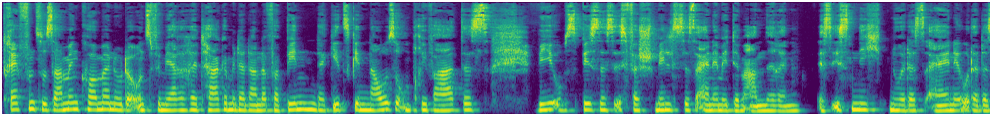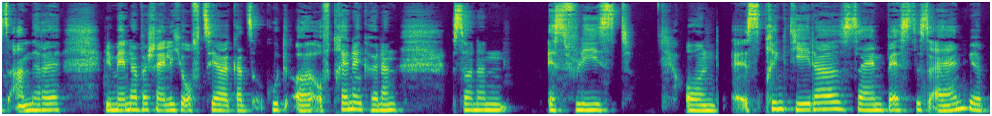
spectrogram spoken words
Treffen zusammenkommen oder uns für mehrere Tage miteinander verbinden. Da geht es genauso um Privates wie ums Business. Es verschmilzt das eine mit dem anderen. Es ist nicht nur das eine oder das andere, wie Männer wahrscheinlich oft sehr ganz gut äh, oft trennen können, sondern es fließt. Und es bringt jeder sein Bestes ein. Wir,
